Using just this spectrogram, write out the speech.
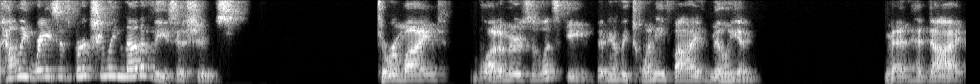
Pelley raises virtually none of these issues to remind Vladimir Zelensky that nearly 25 million men had died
